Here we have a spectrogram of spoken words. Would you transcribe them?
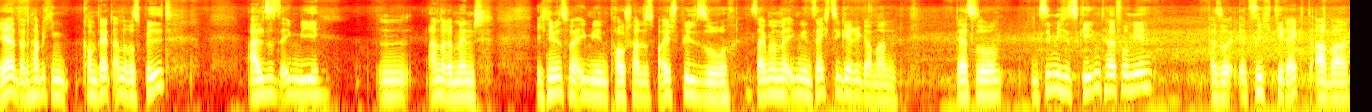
ja, dann habe ich ein komplett anderes Bild, als es irgendwie ein anderer Mensch. Ich nehme jetzt mal irgendwie ein pauschales Beispiel, so sagen wir mal irgendwie ein 60-jähriger Mann, der ist so ein ziemliches Gegenteil von mir. Also jetzt nicht direkt, aber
